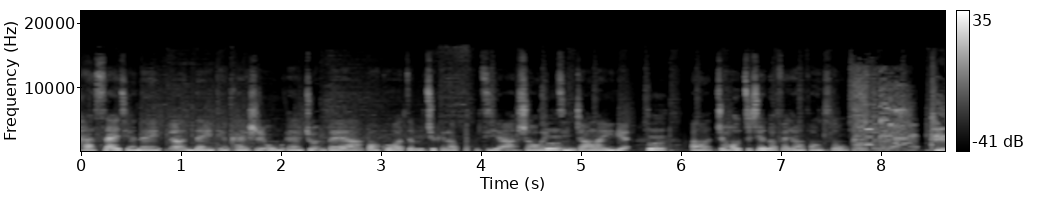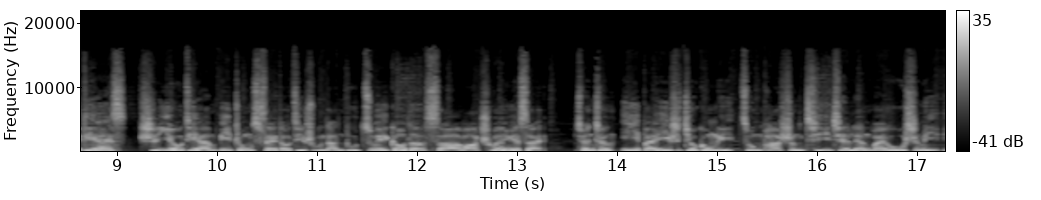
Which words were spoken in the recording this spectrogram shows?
他赛前那呃那一天开始，我们开始准备啊，包括怎么去给他补给啊，稍微紧张了一点对，啊、之后之前都非常放松。TDS 是 UTMB 中赛道技术难度最高的萨尔瓦穿越赛，全程一百一十九公里，总爬升七千两百五十米，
